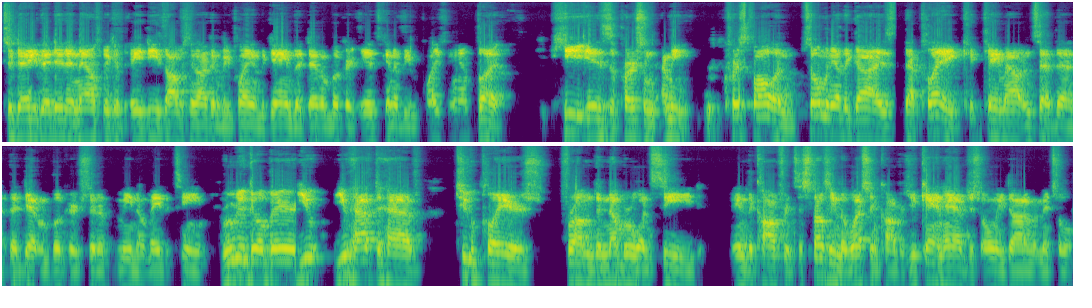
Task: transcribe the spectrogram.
today they did announce because AD is obviously not going to be playing the game that Devin Booker is going to be replacing him, but he is a person. I mean, Chris Paul and so many other guys that play c- came out and said that, that Devin Booker should have, you know, made the team. Rudy Gobert, you you have to have two players from the number one seed in the conference, especially in the Western Conference. You can't have just only Donovan Mitchell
